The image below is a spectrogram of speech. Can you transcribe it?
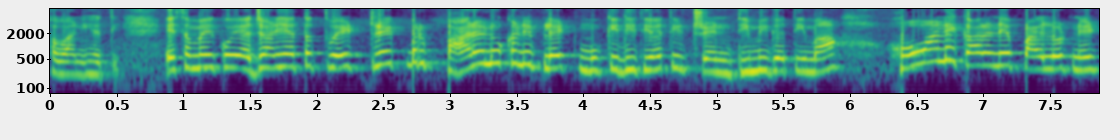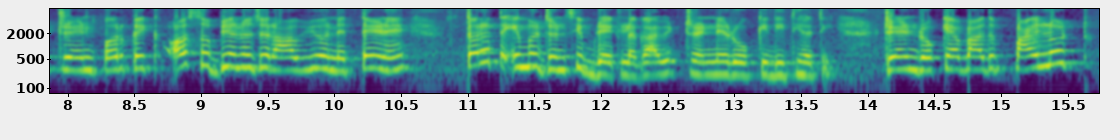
થવાની હતી. એ સમયે કોઈ અજાણ્યા તત્વે ટ્રેક પર ભારે લોખંડની પ્લેટ મૂકી દીધી હતી. ટ્રેન ધીમી ગતિમાં હોવાને કારણે પાયલોટને ટ્રેન પર કંઈક અસભ્ય નજર આવ્યું અને તેણે તરત ઇમરજન્સી બ્રેક લગાવી ટ્રેનને રોકી દીધી હતી. ટ્રેન રોક્યા બાદ પાયલોટ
